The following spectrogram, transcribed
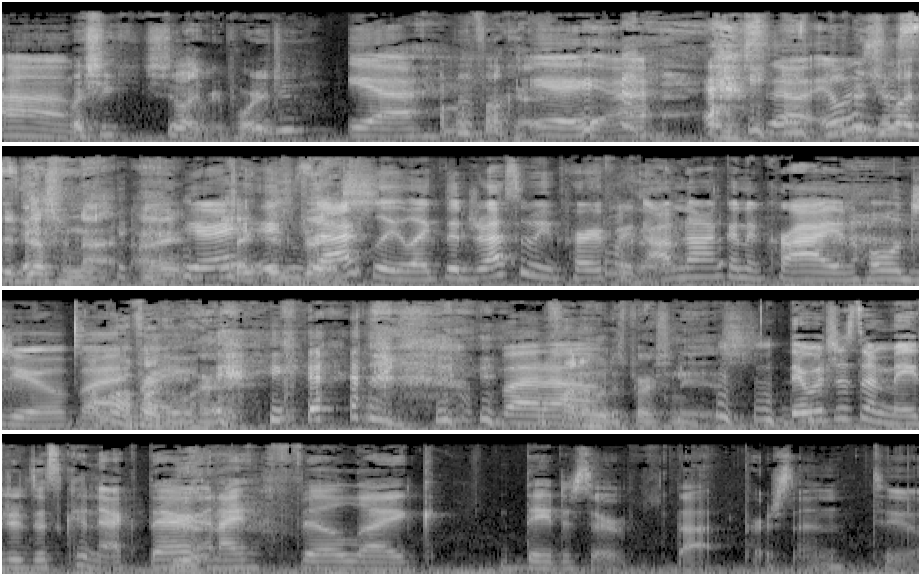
um But she she like reported you? yeah I mean, fuck her. yeah yeah so it was Did you like the dress or not? All right, yeah, this dress. exactly. Like the dress would be perfect. Okay. I'm not gonna cry and hold you, but not fucking with her. but Find out who um, this person is. there was just a major disconnect there, Yeah. and I feel like they deserve that person too.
